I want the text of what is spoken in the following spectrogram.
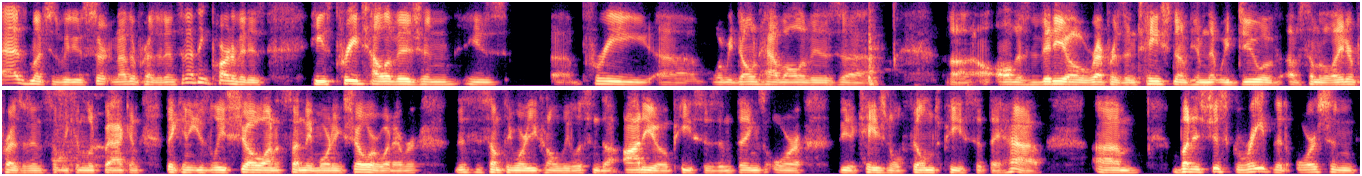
as much as we do certain other presidents. And I think part of it is he's pre-television, he's uh, pre uh, where we don't have all of his uh, uh, all this video representation of him that we do of, of some of the later presidents that we can look back and they can easily show on a Sunday morning show or whatever. This is something where you can only listen to audio pieces and things or the occasional filmed piece that they have. Um, but it's just great that Orson.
